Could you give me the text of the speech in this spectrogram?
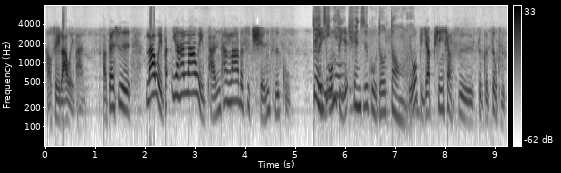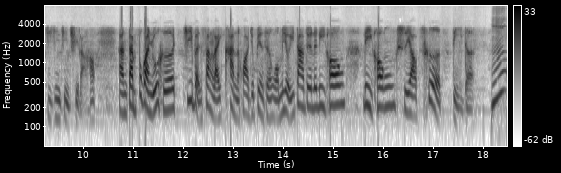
好，所以拉尾盘，好，但是拉尾盘，因为它拉尾盘，它拉的是全指股。对，我们比全指股都动了。我比较偏向是这个政府基金进去了哈，嗯，但不管如何，基本上来看的话，就变成我们有一大堆的利空，利空是要彻底的。嗯，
